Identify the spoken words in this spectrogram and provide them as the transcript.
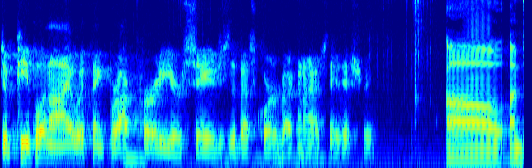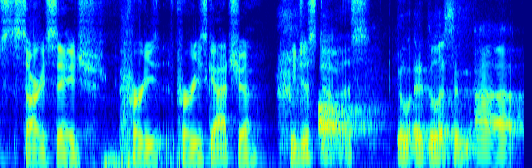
Do people in Iowa think Brock Purdy or Sage is the best quarterback in Iowa State history? Oh, I'm sorry, Sage. Purdy, Purdy's got you. He just oh, does. Oh, listen, uh,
